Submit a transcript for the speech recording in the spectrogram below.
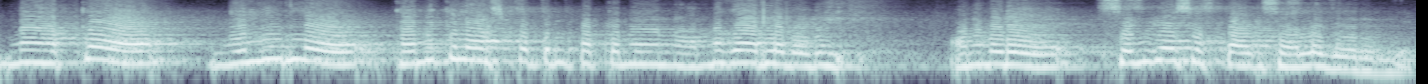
మా అక్క నెల్లూరులో కనికల ఆసుపత్రి పక్కన ఉన్న అమ్మగారుల బడి అనబడే సెయింట్ జోసెఫ్ పాఠశాలలో చేరింది.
